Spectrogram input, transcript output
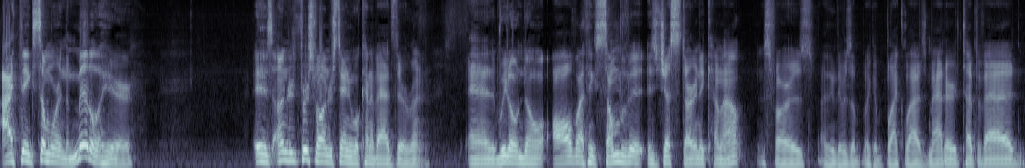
I think somewhere in the middle here is under first of all understanding what kind of ads they're running, and we don't know all. of I think some of it is just starting to come out. As far as I think there was a like a Black Lives Matter type of ad.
